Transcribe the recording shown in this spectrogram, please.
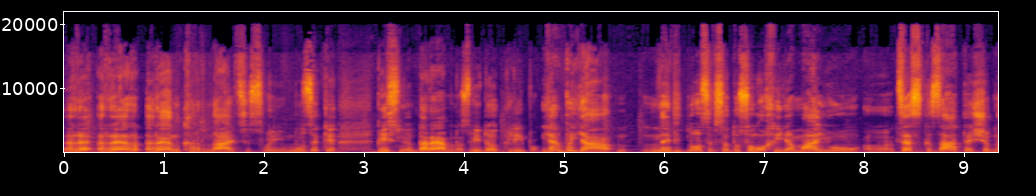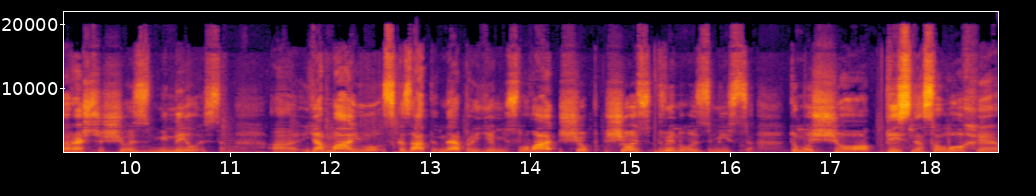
ре, ре, реінкарнацію своєї музики, пісню даремно з відеокліпом. Як би я не відносився до Солохи, я маю е, це сказати, щоб нарешті щось змінилося. Я маю сказати неприємні слова, щоб щось двинулось з місця. Тому що пісня Солохи,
